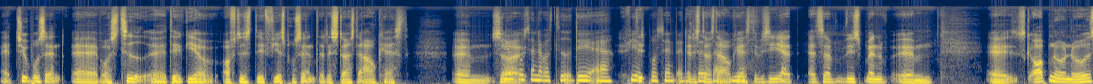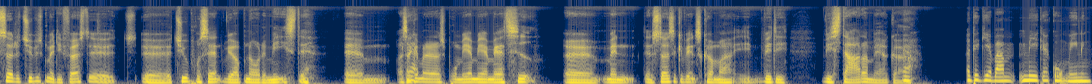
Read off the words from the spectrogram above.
at 20 procent af vores tid, øh, det giver oftest det 80 procent af det største afkast. Øhm, 20 procent af vores tid, det er 80 procent af er det, det største afkast. Yes. Det vil sige, Ja. at altså, hvis man øhm, øh, skal opnå noget, så er det typisk med de første øh, 20 procent, vi opnår det meste. Øhm, og så Ja. kan man også bruge mere og mere og mere tid. Øh, men den største gevinst kommer i- ved det, vi starter med at gøre. Ja. Og det giver bare mega god mening.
